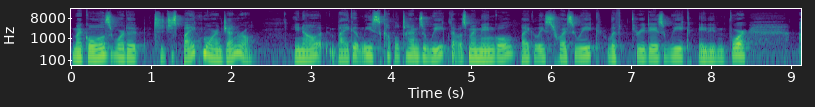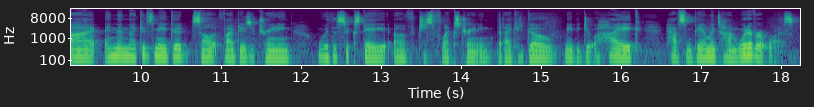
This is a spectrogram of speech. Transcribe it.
My goals were to, to just bike more in general. You know, bike at least a couple times a week. That was my main goal. Bike at least twice a week, lift three days a week, maybe even four. Uh, and then that gives me a good solid five days of training with a six day of just flex training that I could go maybe do a hike, have some family time, whatever it was.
